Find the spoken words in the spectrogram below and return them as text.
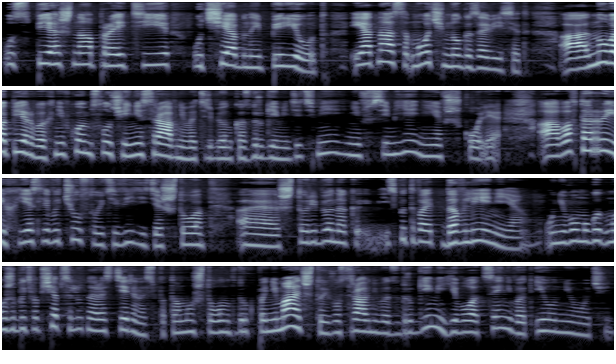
успешно пройти учебный период. И от нас очень много зависит. А, ну, во-первых, ни в коем случае не сравнивать ребенка с другими детьми, ни в семье, ни в школе. А во-вторых, если вы чувствуете, видите, что, э, что ребенок испытывает давление, у него могут, может быть вообще абсолютная растерянность, потому что он вдруг понимает, что его сравнивают с другими, его оценивают, и он не очень.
